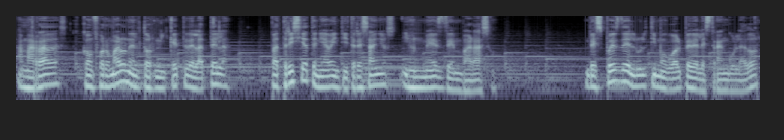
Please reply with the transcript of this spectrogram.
amarradas, conformaron el torniquete de la tela. Patricia tenía 23 años y un mes de embarazo. Después del último golpe del estrangulador,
